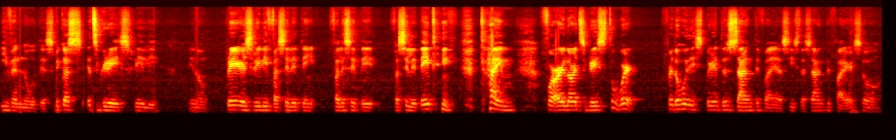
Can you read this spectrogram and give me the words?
even notice because it's grace, really. You know, prayer is really facilitating, facilitating time for our Lord's grace to work, for the Holy Spirit to sanctify us. He's the sanctifier. So,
